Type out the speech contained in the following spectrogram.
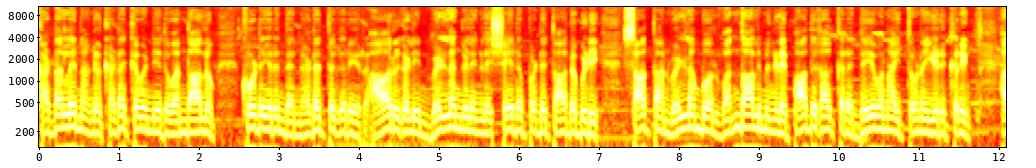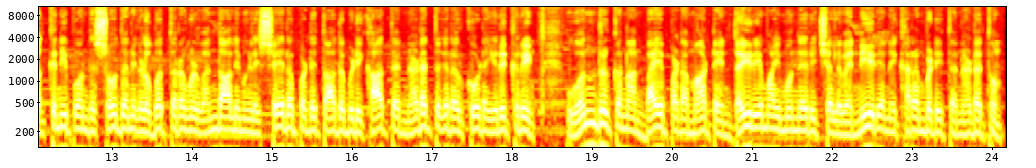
கடலை நாங்கள் கடக்க வேண்டியது வந்தாலும் கூட இருந்த நடத்துகிறீர். ஆறுகளின் வெள்ளங்கள் எங்களை சேதப்படுத்தாதபடி சாத்தான் வெள்ளம் போல் வந்தாலும் எங்களை பாதுகாக்கிற தேவனாய் துணை இருக்கிறேன். அக்னி போன்ற சோதனைகள் உபத்திரங்கள் வந்தாலும் எங்களை சேதப்படுத்தாதபடி காத்த நடத்துகிறவர் கூட இருக்கிறேன். ஒன்றுக்கு நான் பயப்பட மாட்டேன். தைரியமாய் முன்னேறி செல்வேன் நீர் என்னை கரம் நடத்தும்.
